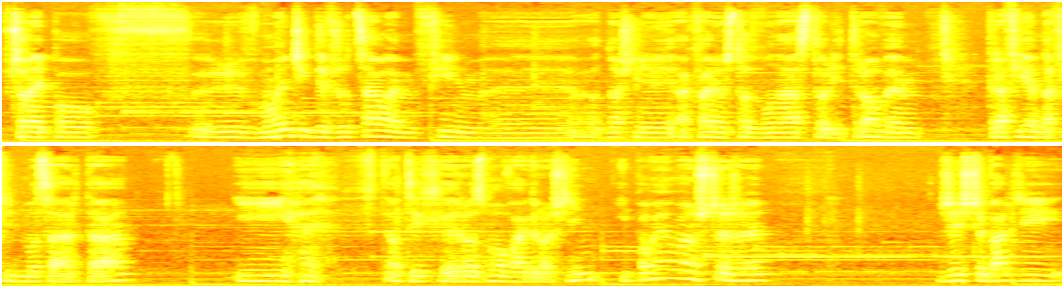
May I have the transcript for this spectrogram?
Wczoraj po, w, w momencie, gdy wrzucałem film e, odnośnie akwarium 112 litrowym, trafiłem na film Mozarta i o tych rozmowach roślin i powiem Wam szczerze, że jeszcze bardziej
